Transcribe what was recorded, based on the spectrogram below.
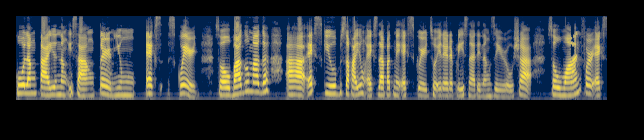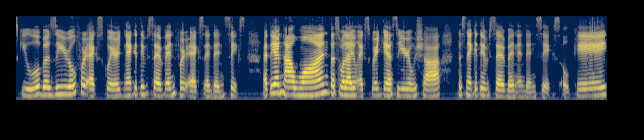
Kulang tayo ng isang term, yung x squared. So, bago mag uh, x cube, saka yung x, dapat may x squared. So, i-replace natin ng 0 siya. So, 1 for x cube, 0 for x squared, negative 7 for x, and then 6. Ito yan ha, 1, tas wala yung x squared, kaya 0 siya, tas negative 7, and then 6. Okay?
